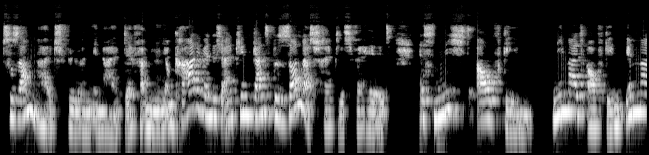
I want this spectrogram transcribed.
Zusammenhalt spüren innerhalb der Familie. Und gerade wenn sich ein Kind ganz besonders schrecklich verhält, es nicht aufgeben, niemals aufgeben, immer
